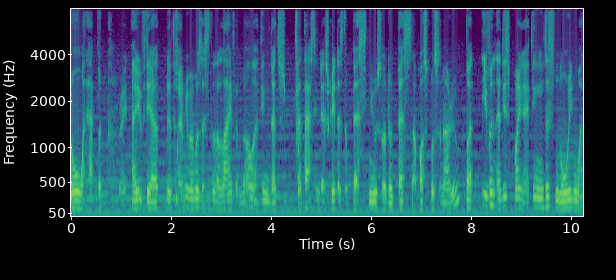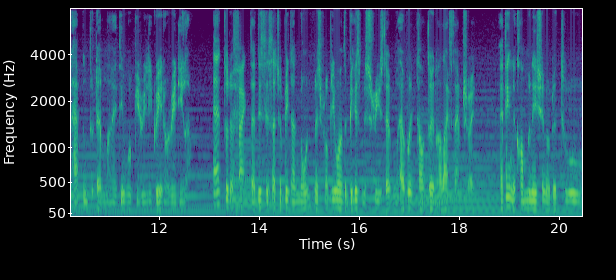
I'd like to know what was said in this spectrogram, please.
know what happened, right? And if they are, if the family members are still alive and well, I think that's fantastic, that's great, that's the best news or the best possible scenario. But even at this point, I think just knowing what happened to them, I think would be really great already, lah add to the fact that this is such a big unknown, it's probably one of the biggest mysteries that we'll ever encounter in our lifetimes, right? I think the combination of the two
